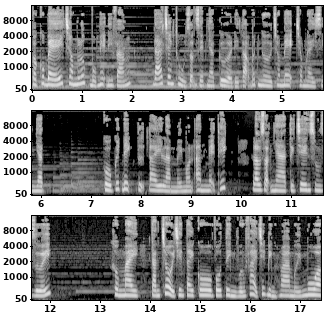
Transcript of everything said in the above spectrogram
Có cô bé trong lúc bố mẹ đi vắng, đã tranh thủ dọn dẹp nhà cửa để tạo bất ngờ cho mẹ trong ngày sinh nhật. Cô quyết định tự tay làm mấy món ăn mẹ thích, lau dọn nhà từ trên xuống dưới. Không may, cán chổi trên tay cô vô tình vướng phải chiếc bình hoa mới mua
